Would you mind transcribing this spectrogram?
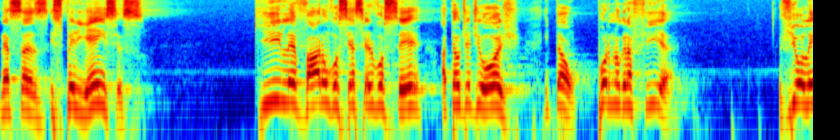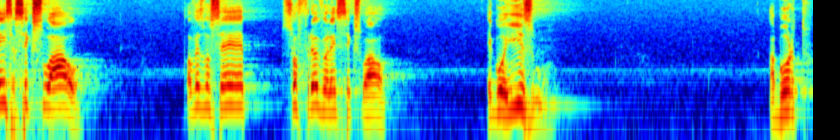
nessas experiências que levaram você a ser você até o dia de hoje. Então, pornografia, violência sexual. Talvez você sofreu violência sexual, egoísmo, aborto.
